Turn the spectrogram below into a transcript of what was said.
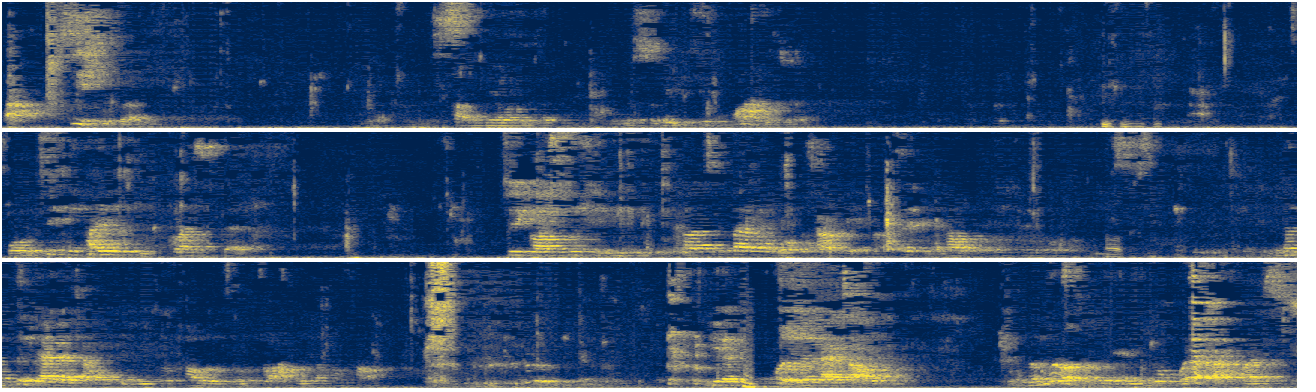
打技术的，商标的，有什么一句话的这？我们最近还有一笔官司在，最高书记一笔，那这单子我不想点了，再点了我都觉得不好意思。你看对家来讲，我们一个套路怎么抓回来不放？也不会人来找我，能不能合点？你就不要打官司。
